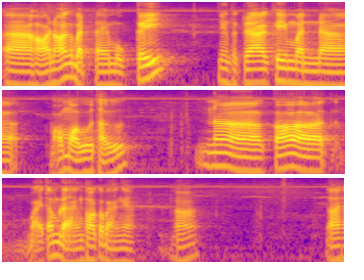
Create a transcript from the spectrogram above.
À, họ nói cái bịch này một ký nhưng thực ra khi mình à, bỏ mồi vô thử nó có bảy tấm lạng thôi các bạn à. Đó. Đây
